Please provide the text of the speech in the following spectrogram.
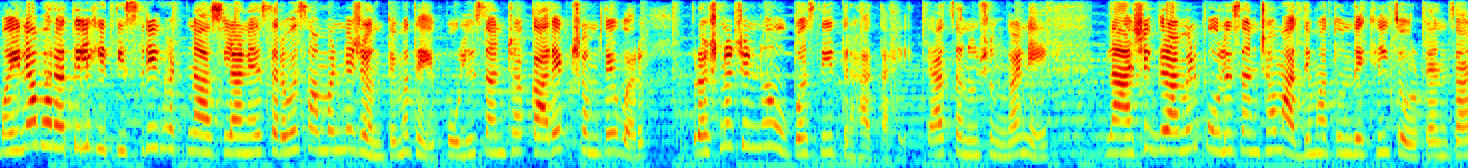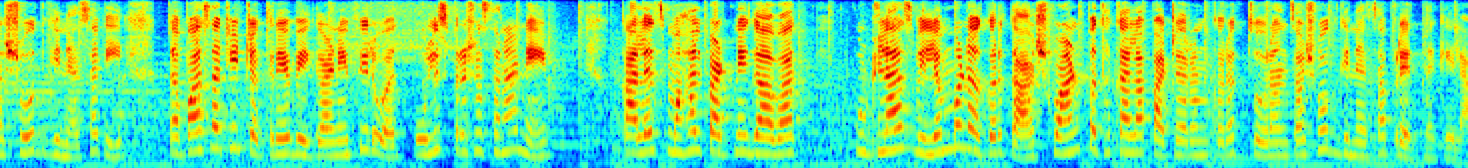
महिनाभरातील ही तिसरी घटना असल्याने सर्वसामान्य जनतेमध्ये पोलिसांच्या कार्यक्षमतेवर प्रश्नचिन्ह उपस्थित राहत आहे. त्याच अनुषंगाने नाशिक ग्रामीण पोलिसांच्या माध्यमातून देखील चोरट्यांचा शोध घेण्यासाठी तपासाची चक्रे वेगाने फिरवत पोलीस प्रशासनाने कालच महाल पाटणे गावात कुठलाच विलंब न करता श्वान पथकाला पाचारण करत चोरांचा शोध घेण्याचा प्रयत्न केला.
